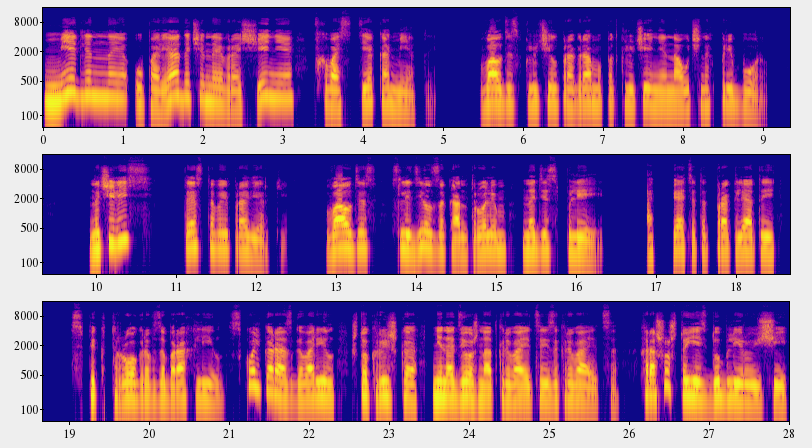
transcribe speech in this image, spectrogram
медленное, упорядоченное вращение в хвосте кометы. Валдис включил программу подключения научных приборов. Начались тестовые проверки. Валдис следил за контролем на дисплее. Опять этот проклятый спектрограф забарахлил. Сколько раз говорил, что крышка ненадежно открывается и закрывается. Хорошо, что есть дублирующий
